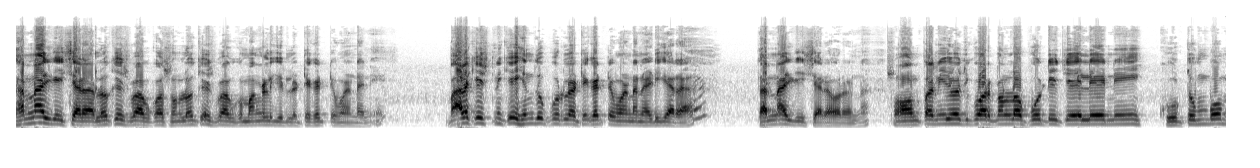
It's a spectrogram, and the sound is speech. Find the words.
ధర్నాలు చేశారా? లోకేష్ బాబు కోసం లోకేష్ బాబుకు మంగళగిరిలో టికెట్ ఇవ్వండి అని? బాలకృష్ణకి హిందూపూర్లో టికెట్ ఇవ్వండి అని అడిగారా? ధర్నాలు చేశారు ఎవరన్నా? సొంత నియోజకవర్గంలో పోటీ చేయలేని కుటుంబం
